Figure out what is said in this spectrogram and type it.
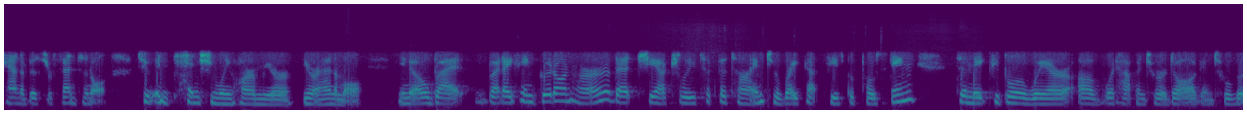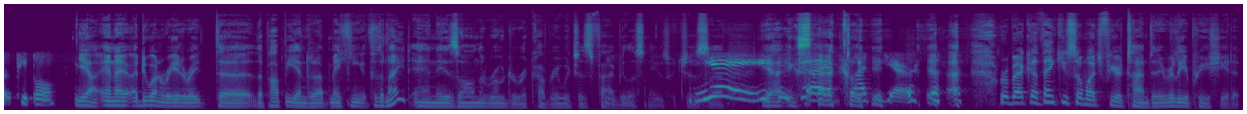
cannabis or fentanyl, to intentionally harm your, your animal you know? But but i think good on her that she actually took the time to write that facebook posting to make people aware of what happened to her dog and to alert people. Yeah, and I, I do want to reiterate the the puppy ended up making it through the night and is on the road to recovery, which is fabulous news. Which is uh, yay! Uh, yeah, exactly. Glad to hear. yeah. Rebeka, thank you so much for your time today. Really appreciate it.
